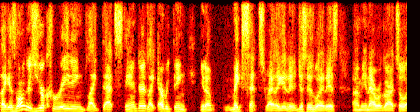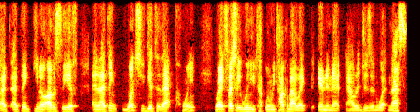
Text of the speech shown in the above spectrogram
Like as long as you're creating like that standard, like everything, you know, makes sense, right? Like it, it just is what it is um, in that regard. So I, I think, you know, obviously if, and I think once you get to that point, right, especially when you, t- when we talk about like internet outages and whatnot, yes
